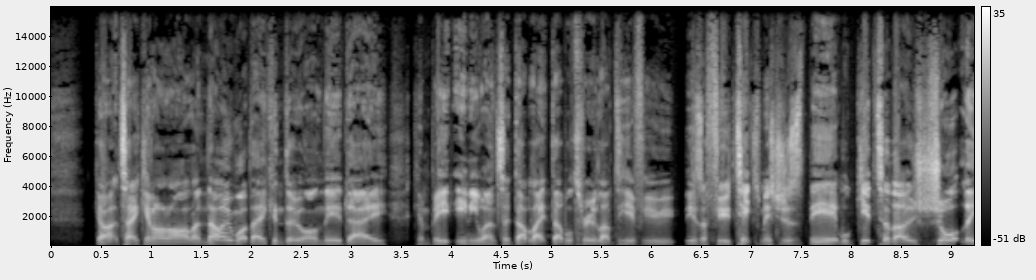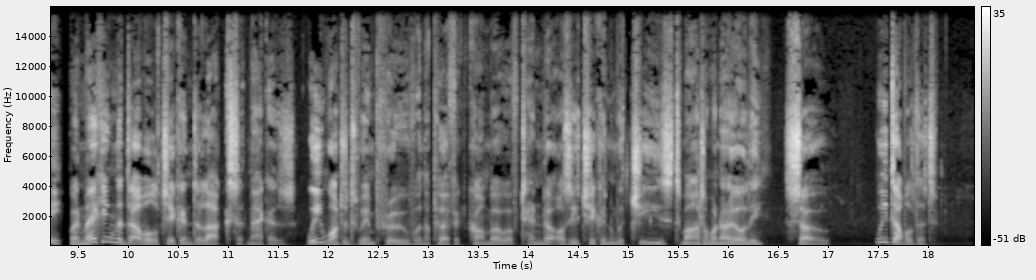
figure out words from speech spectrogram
Taking on Ireland, knowing what they can do on their day, can beat anyone. So double eight, double three. Love to hear from you. There's a few text messages there. We'll get to those shortly. When making the double chicken deluxe at Macca's, we wanted to improve on the perfect combo of tender Aussie chicken with cheese, tomato, and aioli. So, we doubled it.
